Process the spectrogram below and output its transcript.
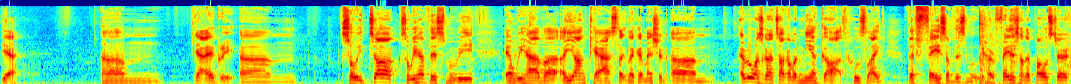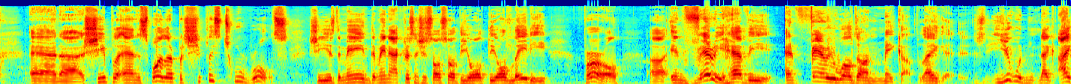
Yeah. Um. Yeah, I agree. Um. So we talk. So we have this movie, and we have a, a young cast. Like like I mentioned. Um. Everyone's gonna talk about Mia Goth, who's like the face of this movie. Her face is on the poster, and uh, she play. And spoiler, but she plays two roles. She is the main the main actress, and she's also the old the old lady, Pearl. Uh, in very heavy and very well done makeup. Like you would like, I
